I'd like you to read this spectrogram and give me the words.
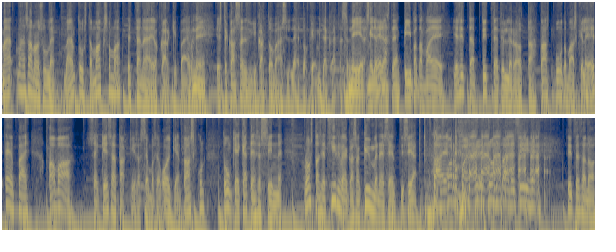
mä, mä sanoin sulle, että mä en tuu sitä maksamaan, että tänään ei ole karkkipäivä. Niin. Ja sitten kassa nytkin katsoo vähän silleen, että okei, mitäköhän tässä Niin, että mitä pitäisi tehdä, piipata vai ei. Ja sitten tämä tyttö ja tyllerä ottaa taas muutama askeleen eteenpäin, avaa sen kesätakkiinsa semmoisen oikean taskun, tunkee kätensä sinne, nostaa sieltä hirveän kanssa 10 senttisiä, taas varmaan nostaa ne siihen. Sitten se sanoo,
